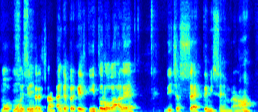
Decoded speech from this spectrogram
mo, molto sì, interessante, sì. anche perché il titolo vale 17 mi sembra, no?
